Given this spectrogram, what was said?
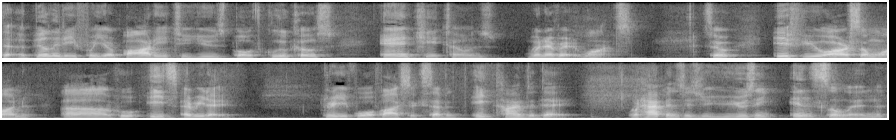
The ability for your body to use both glucose and ketones whenever it wants. So if you are someone uh, who eats every day, three, four, five, six, seven, eight times a day, what happens is you're using insulin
